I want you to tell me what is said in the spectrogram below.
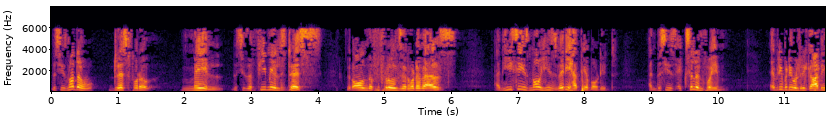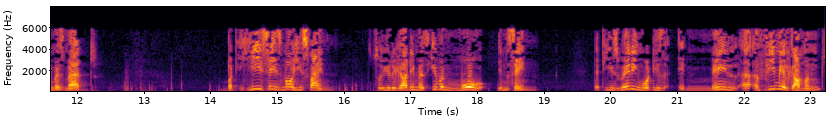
This is not a dress for a male. This is a female's dress with all the frills and whatever else. And he says no he's very happy about it. And this is excellent for him. Everybody will regard him as mad. But he says no he's fine. So you regard him as even more insane that he is wearing what is a male, uh, a female garment,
